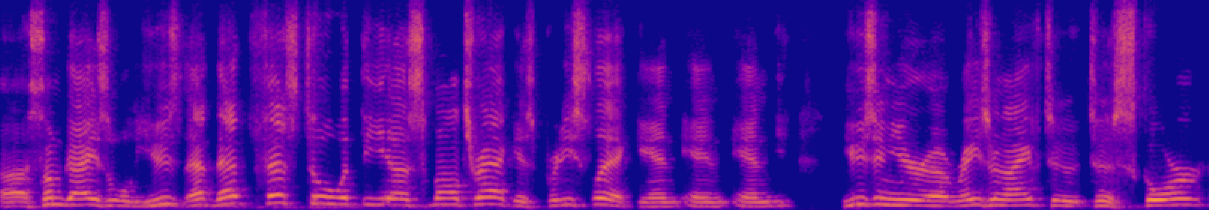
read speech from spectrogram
Uh, some guys will use that that Festool with the uh, small track is pretty slick, and and and using your uh, razor knife to to score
